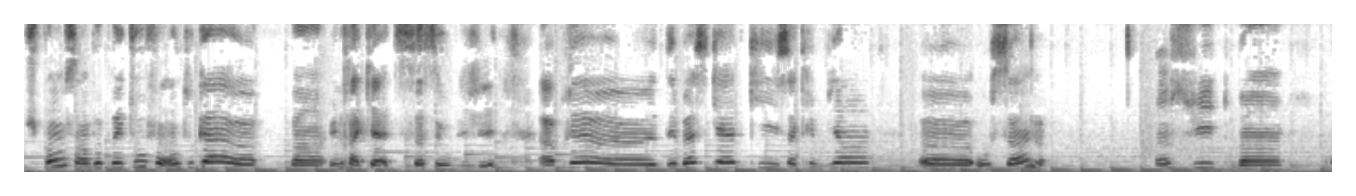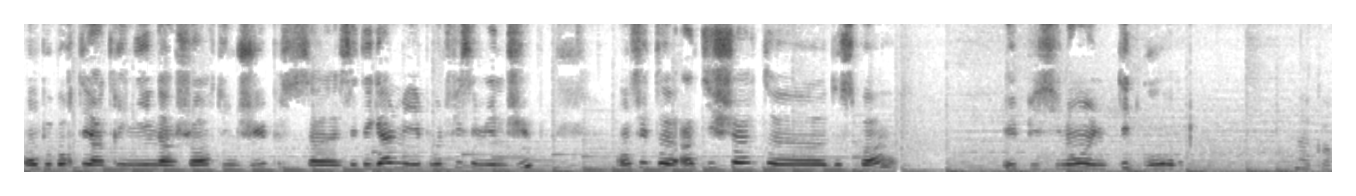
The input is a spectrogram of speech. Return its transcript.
Je pense à peu près tout. En tout cas, euh, ben, une raquette, ça c'est obligé. Après, des baskets qui s'agrippent bien au sol. Ensuite, ben, on peut porter un training, un short, une jupe. C'est égal, mais pour une fille, c'est mieux une jupe. Ensuite, euh, un t-shirt euh, de sport. Et puis sinon, une petite gourde. D'accord.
